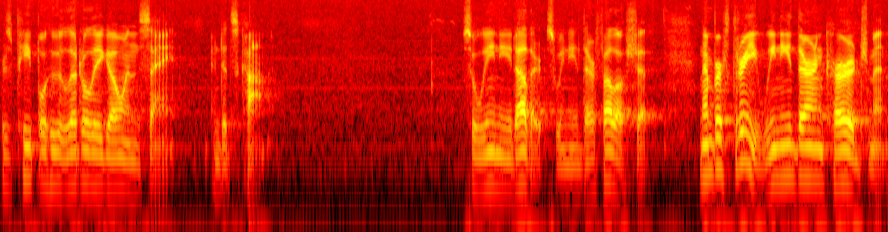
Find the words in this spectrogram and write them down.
There's people who literally go insane, and it's common. So we need others, we need their fellowship. Number three, we need their encouragement.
